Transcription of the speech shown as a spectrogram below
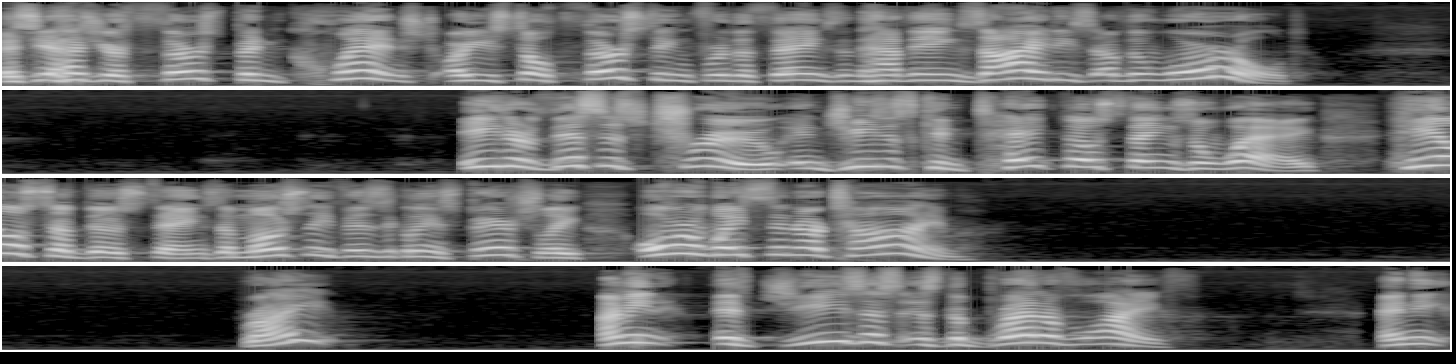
has your thirst been quenched? Are you still thirsting for the things and have the anxieties of the world? Either this is true and Jesus can take those things away, heal us of those things, emotionally, physically, and spiritually, or we're wasting our time. Right? I mean, if Jesus is the bread of life, and, he,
